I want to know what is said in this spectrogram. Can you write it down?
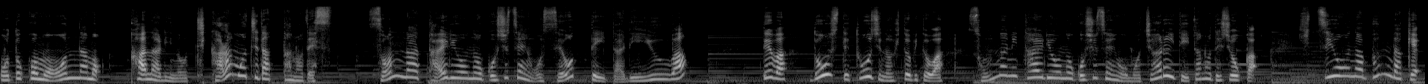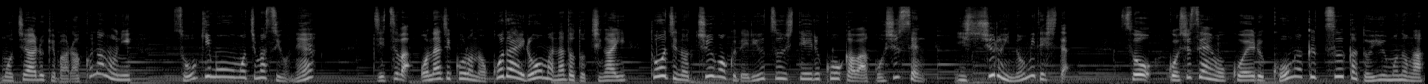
男も女もかなりの力持ちだったのです。そんな大量の五主線を背負っていた理由は？ではどうして当時の人々はそんなに大量の御主銭を持ち歩いていたのでしょうか？必要な分だけ持ち歩けば楽なのにそう疑問を持ちますよね。実は同じ頃の古代ローマなどと違い当時の中国で流通している硬貨は御主銭1種類のみでした。そう御主銭を超える高額通貨というものが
